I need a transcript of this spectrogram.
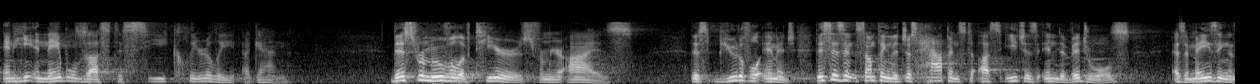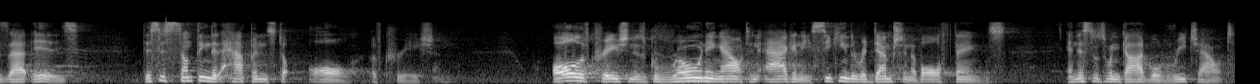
and He enables us to see clearly again. This removal of tears from your eyes, this beautiful image, this isn't something that just happens to us each as individuals, as amazing as that is. This is something that happens to all of creation. All of creation is groaning out in agony, seeking the redemption of all things. And this is when God will reach out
